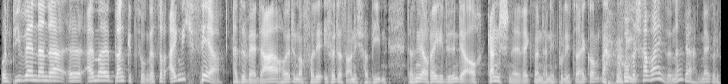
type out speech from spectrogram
Und die werden dann da äh, einmal blank gezogen. Das ist doch eigentlich fair. Also wer da heute noch verliert, ich würde das auch nicht verbieten. Da sind ja auch welche, die sind ja auch ganz schnell weg, wenn dann die Polizei kommt. Komischerweise, ne? ja, merkwürdig.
